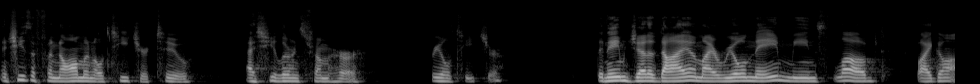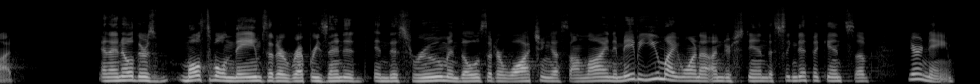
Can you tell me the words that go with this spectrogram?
and she's a phenomenal teacher too, as she learns from her real teacher. The name Jedediah, my real name, means loved by God. And I know there's multiple names that are represented in this room and those that are watching us online. And maybe you might want to understand the significance of your name.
